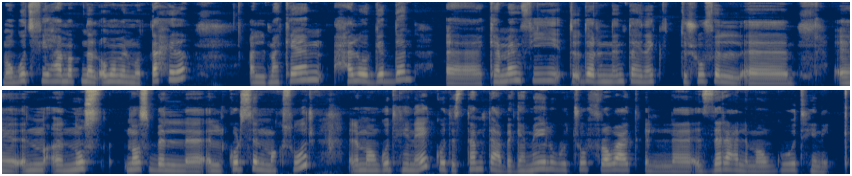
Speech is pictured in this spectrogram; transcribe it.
موجود فيها مبنى الأمم المتحدة. المكان حلو جدا. آه كمان في تقدر إن أنت هناك تشوف آه آه الن- النص نصب ال- الكرسي المكسور اللي موجود هناك وتستمتع بجماله وتشوف روعة ال- الزرع اللي موجود هناك.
